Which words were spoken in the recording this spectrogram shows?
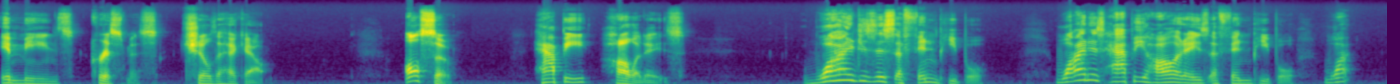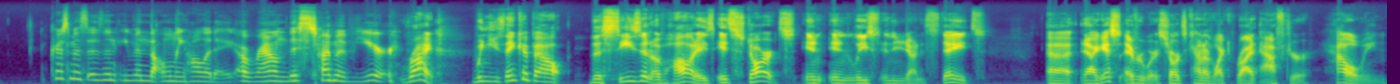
It means Christmas. Chill the heck out. Also, happy holidays. Why does this offend people? Why does happy holidays offend people? What? Christmas isn't even the only holiday around this time of year. Right when you think about the season of holidays, it starts in, in at least in the United States, uh, and I guess everywhere it starts kind of like right after Halloween.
